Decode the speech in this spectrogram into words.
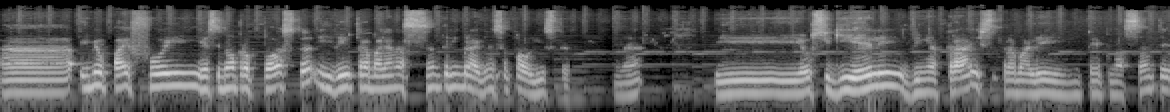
Uh, e meu pai foi receber uma proposta e veio trabalhar na Santa em Bragança Paulista, né? E eu segui ele, vim atrás, trabalhei um tempo na Santer,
